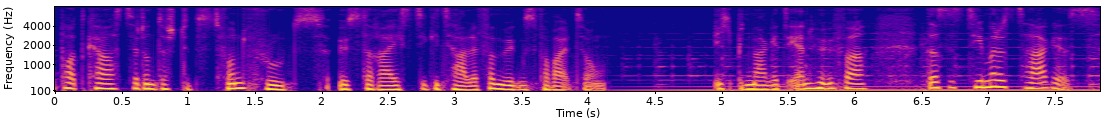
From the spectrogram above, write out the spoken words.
Podcast wird unterstützt von Fruits, Österreichs digitale Vermögensverwaltung. Ich bin Margit Ehrenhöfer. Das ist Thema des Tages,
